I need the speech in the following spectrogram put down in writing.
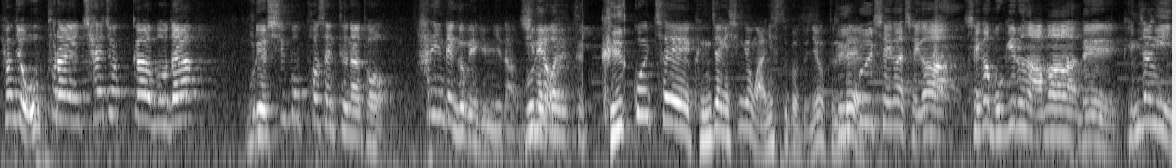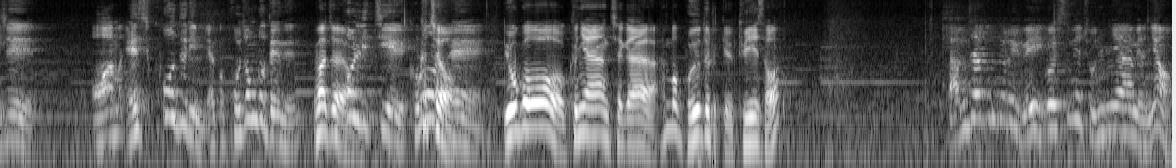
현재 오프라인 최저가보다 무려 15%나 더 할인된 금액입니다. 무려 15%. 글꼴체에 굉장히 신경 많이 쓰거든요. 근데 글꼴체가 제가 제가 보기로는 아마 네 굉장히 이제 어, 아마 에스코어 드림 약간 그 정도 되는 맞아요. 퀄리티의 그런 그쵸? 네. 요거 그냥 제가 한번 보여드릴게요. 뒤에서 남자분들이 왜 이걸 쓰면 좋냐면요.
